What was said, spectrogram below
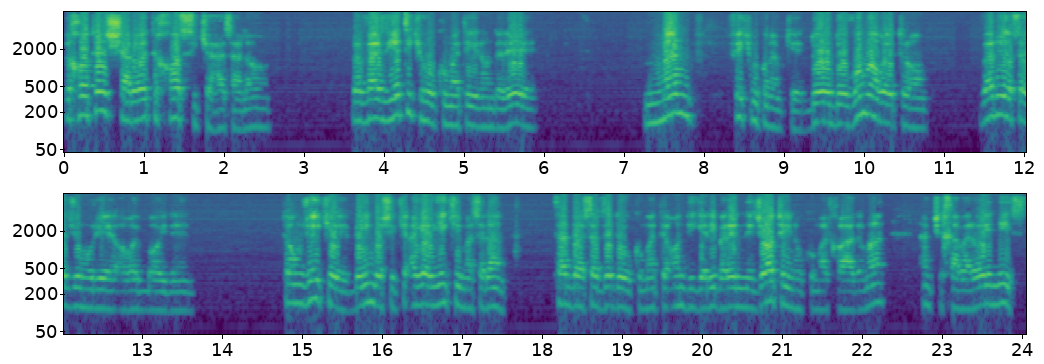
به خاطر شرایط خاصی که هست الان و وضعیتی که حکومت ایران داره من فکر می‌کنم که دور دوم آقای ترامپ و ریاست جمهوری آقای بایدن تا اونجایی که به این باشه که اگر یکی مثلا صد درصد ضد حکومت آن دیگری برای نجات این حکومت خواهد آمد همچی خبرهایی نیست.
